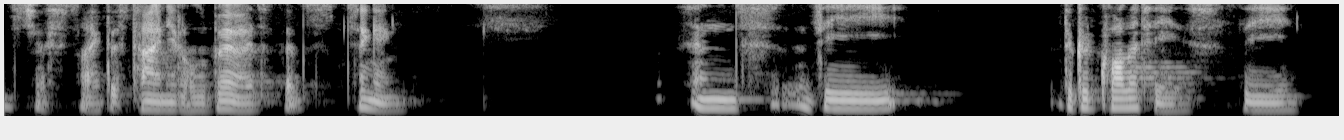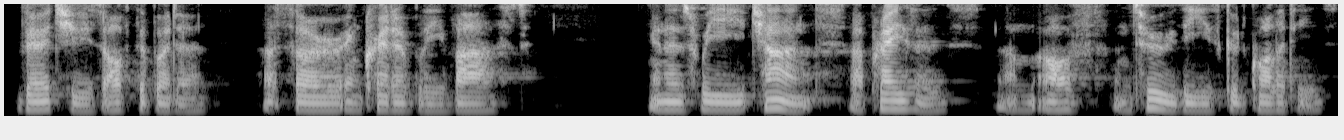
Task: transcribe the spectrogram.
It's just like this tiny little bird that's singing. And the, the good qualities, the virtues of the Buddha are so incredibly vast. And as we chant our praises um, of and to these good qualities,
